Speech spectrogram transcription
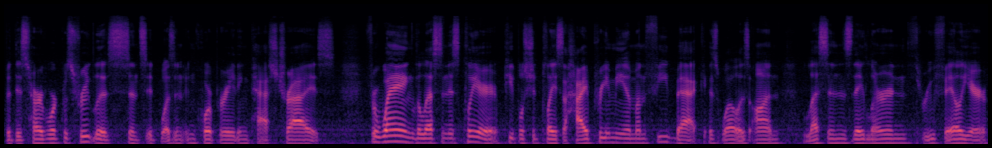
But this hard work was fruitless since it wasn't incorporating past tries. For Wang, the lesson is clear. People should place a high premium on feedback as well as on lessons they learn through failure.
